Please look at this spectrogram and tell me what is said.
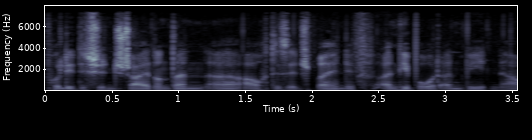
politischen Entscheidern dann äh, auch das entsprechende Angebot anbieten. Ja.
